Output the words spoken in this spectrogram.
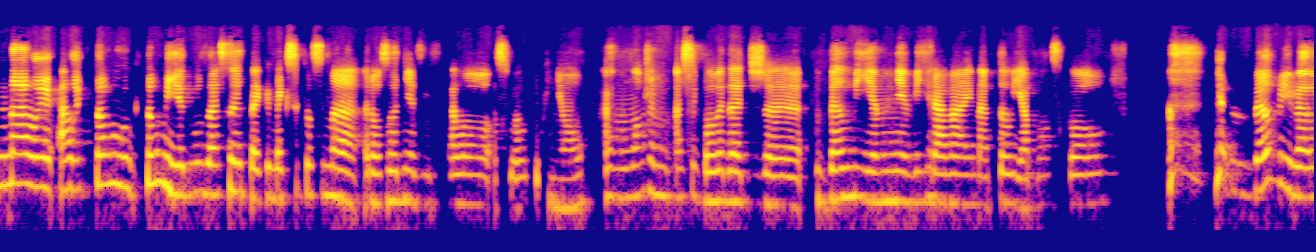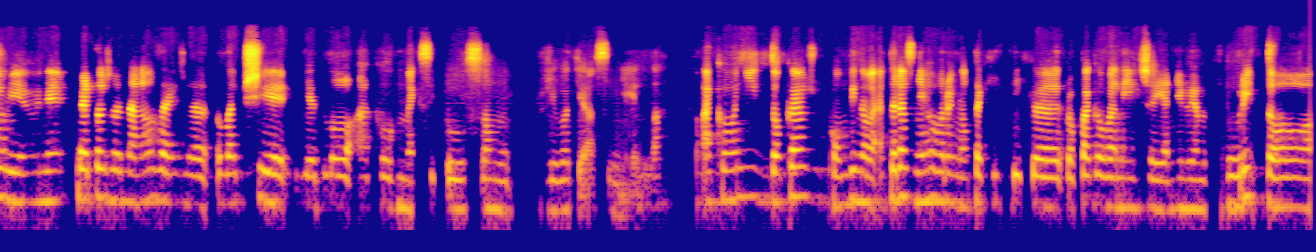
No ale, ale k, tomu, k tomu jedlu zase, tak Mexiko si ma rozhodne získalo svojou kuchyňou. A môžem asi povedať, že veľmi jemne vyhráva aj nad tou japonskou. veľmi, veľmi jemne, pretože naozaj, že lepšie jedlo ako v Mexiku som v živote asi nejedla. Ako oni dokážu kombinovať, a teraz nehovorím o takých tých eh, propagovaných, že ja neviem, burrito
